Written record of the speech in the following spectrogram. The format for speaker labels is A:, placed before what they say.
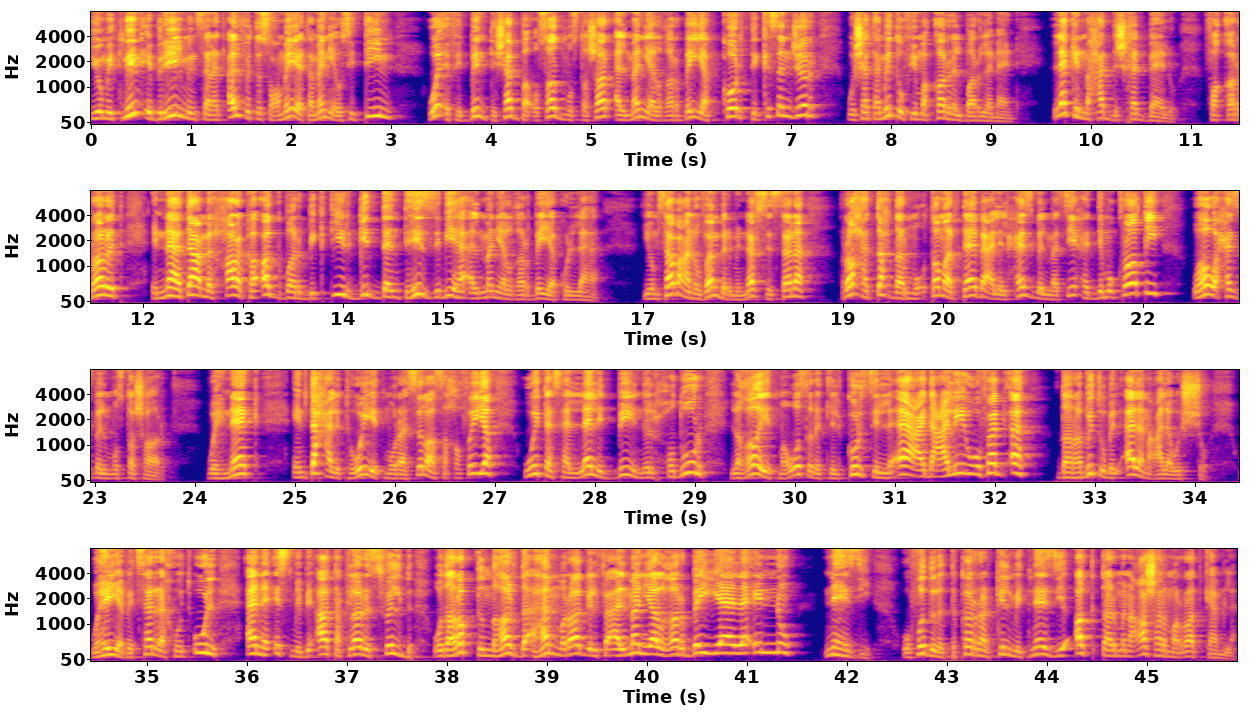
A: يوم 2 إبريل من سنة 1968 وقفت بنت شابة قصاد مستشار ألمانيا الغربية كورت كيسنجر وشتمته في مقر البرلمان لكن محدش خد باله فقررت إنها تعمل حركة أكبر بكتير جدا تهز بيها ألمانيا الغربية كلها. يوم 7 نوفمبر من نفس السنة راحت تحضر مؤتمر تابع للحزب المسيحي الديمقراطي وهو حزب المستشار وهناك انتحلت هوية مراسلة صحفية وتسللت بين الحضور لغاية ما وصلت للكرسي اللي قاعد عليه وفجأة ضربته بالقلم على وشه. وهي بتصرخ وتقول أنا اسمي بياتا كلارسفيلد وضربت النهاردة أهم راجل في ألمانيا الغربية لأنه نازي. وفضلت تكرر كلمة نازي أكتر من عشر مرات كاملة.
